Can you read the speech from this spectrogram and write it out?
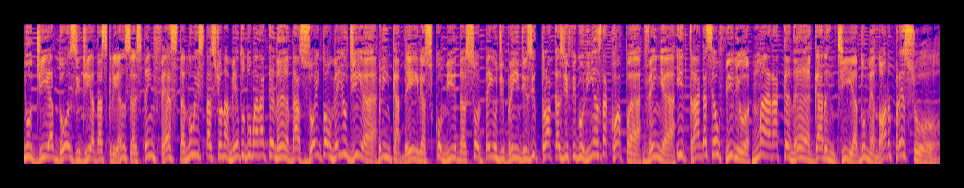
No dia 12, Dia das Crianças, tem festa no estacionamento do Maracanã, das 8 ao meio-dia. Brincadeiras, comidas, sorteio de brindes e trocas de figurinhas da Copa. Venha e traga seu filho. Maracanã, garantia do menor preço.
